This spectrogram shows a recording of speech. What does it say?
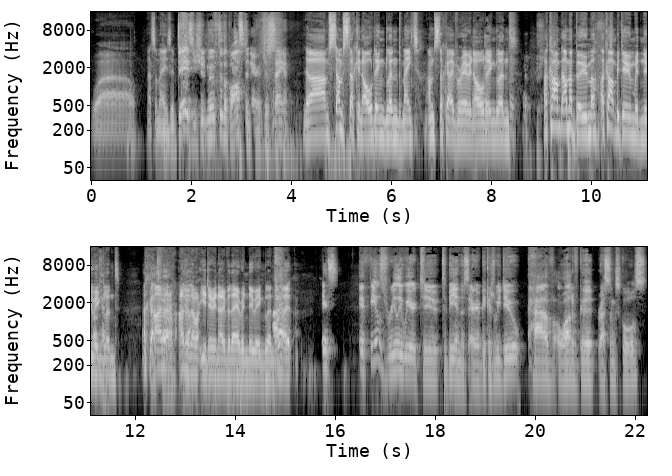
Wow. That's amazing. Days, you should move to the Boston area. Just saying. No, I'm, I'm stuck in old England, mate. I'm stuck over here in old England. I can't. I'm a boomer. I can't be doing with New England. I, I don't, I don't yeah. know what you're doing over there in New England. I I'm a, It's it feels really weird to to be in this area because we do have a lot of good wrestling schools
